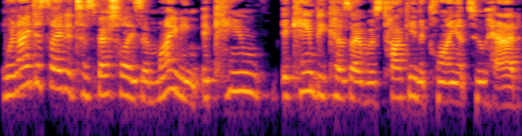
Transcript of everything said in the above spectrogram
when I decided to specialize in mining, it came it came because I was talking to clients who had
